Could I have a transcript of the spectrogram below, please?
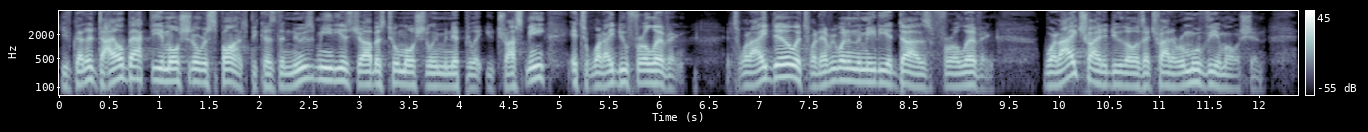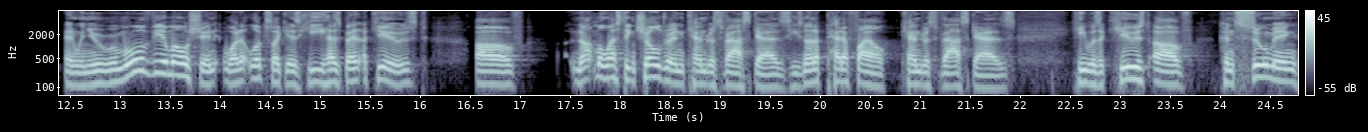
you've got to dial back the emotional response because the news media's job is to emotionally manipulate you. Trust me, it's what I do for a living. It's what I do. It's what everyone in the media does for a living. What I try to do though is I try to remove the emotion. And when you remove the emotion, what it looks like is he has been accused of not molesting children, Kendrys Vasquez. He's not a pedophile, Kendrys Vasquez. He was accused of consuming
